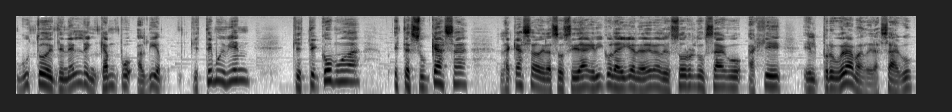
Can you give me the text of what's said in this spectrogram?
Gusto de tenerla en Campo al Día. Que esté muy bien, que esté cómoda. Esta es su casa, la casa de la Sociedad Agrícola y Ganadera de Osorno Sago AG, el programa de la Sago.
